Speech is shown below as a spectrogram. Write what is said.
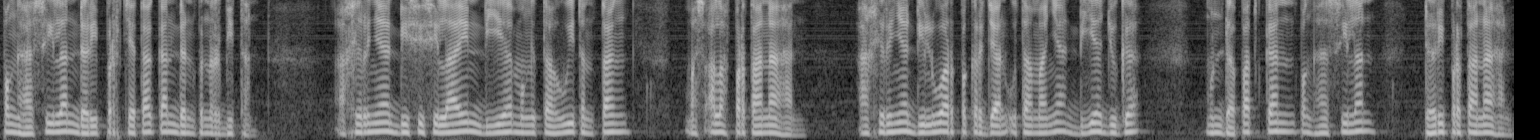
penghasilan dari percetakan dan penerbitan. Akhirnya di sisi lain dia mengetahui tentang masalah pertanahan. Akhirnya di luar pekerjaan utamanya dia juga mendapatkan penghasilan dari pertanahan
